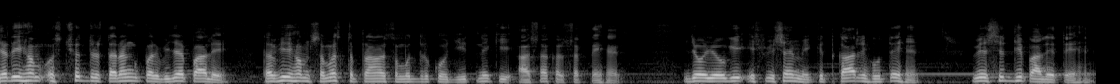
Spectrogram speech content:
यदि हम उस क्षुद्र तरंग पर विजय पाले तभी हम समस्त प्राण समुद्र को जीतने की आशा कर सकते हैं। जो योगी इस विषय में कृतकार्य होते हैं, वे सिद्धि पा लेते हैं।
